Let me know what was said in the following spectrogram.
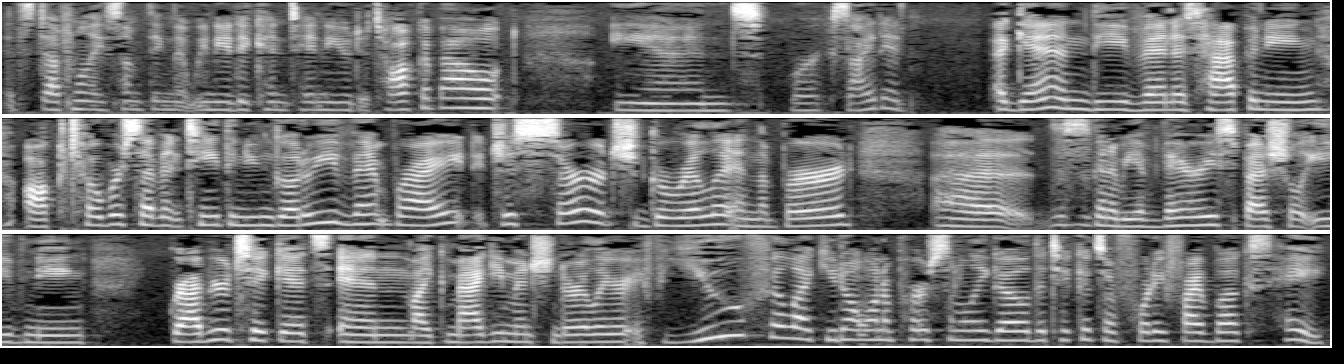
It's definitely something that we need to continue to talk about, and we're excited. Again, the event is happening October 17th, and you can go to Eventbrite. Just search Gorilla and the Bird. Uh, this is going to be a very special evening. Grab your tickets, and like Maggie mentioned earlier, if you feel like you don't want to personally go, the tickets are 45 bucks. Hey,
